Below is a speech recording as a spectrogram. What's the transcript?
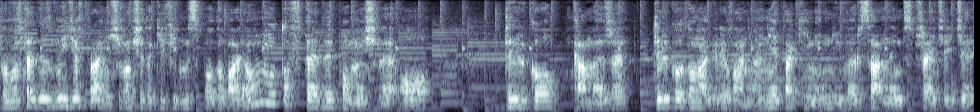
to wtedy wyjdzie w pranie. Jeśli Wam się takie filmy spodobają, no to wtedy pomyślę o tylko kamerze, tylko do nagrywania, nie takim uniwersalnym sprzęcie, gdzie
